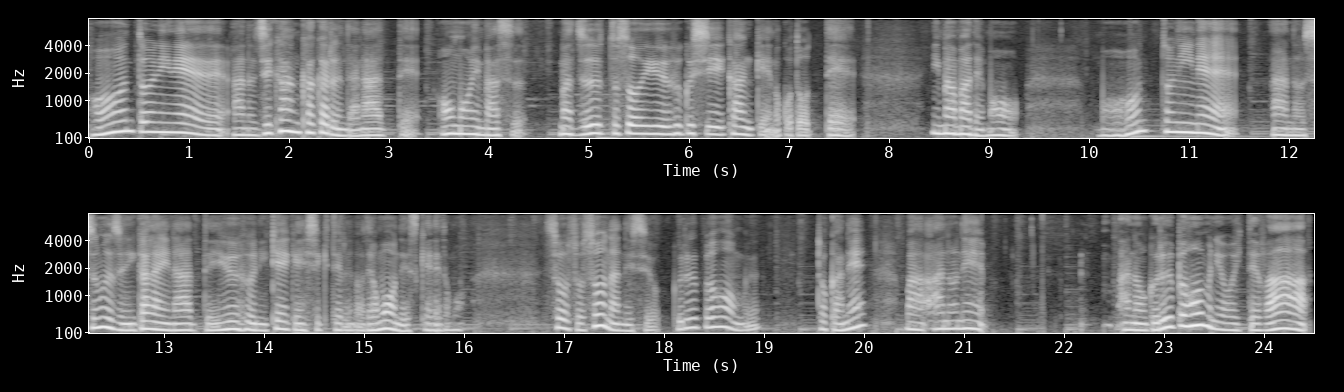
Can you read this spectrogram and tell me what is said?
本当にねあの時間かかるんだなって思います。まあ、ずっとそういう福祉関係のことって今までももう本当にねあのスムーズにいかないなっていうふうに経験してきてるので思うんですけれども。そうそうそうなんですよ。グループホームとかね。まああのねあのグループホームにおいては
